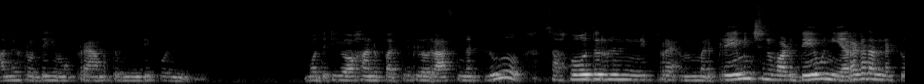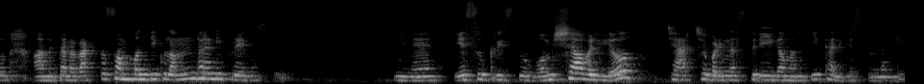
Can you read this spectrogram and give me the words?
ఆమె హృదయము ప్రేమతో నిండిపోయింది. మొదటి యోహాను పత్రికలో రాసినట్లు సహోదరుల్ని ప్రే మరి ప్రేమించిన వాడు దేవుని ఎరగడన్నట్టు ఆమె తన రక్త సంబంధికులందరినీ ప్రేమిస్తుంది. ఈమె యేసుక్రీస్తు వంశావళిలో చేర్చబడిన స్త్రీగా మనకి కనిపిస్తుందండి.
